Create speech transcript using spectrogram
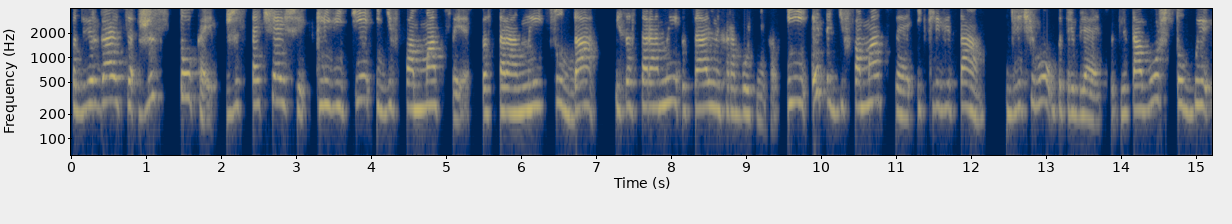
подвергаются жестокой, жесточайшей клевете и дефамации со стороны суда, и со стороны социальных работников. И эта дефамация и клевета для чего употребляется? Для того, чтобы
